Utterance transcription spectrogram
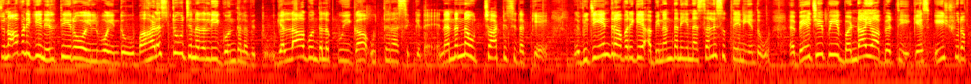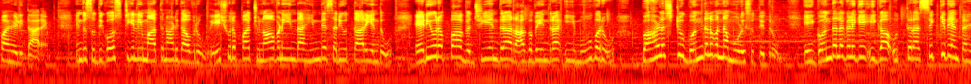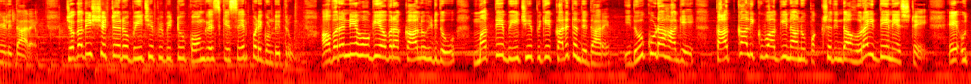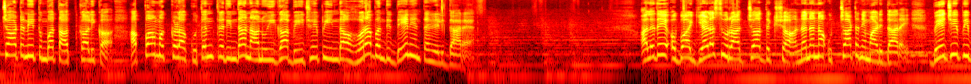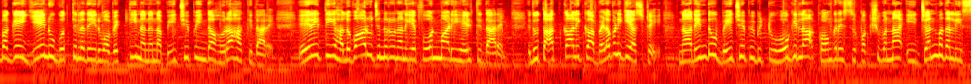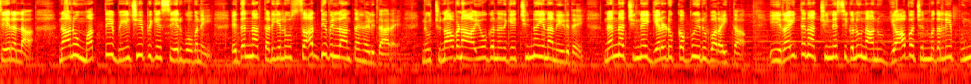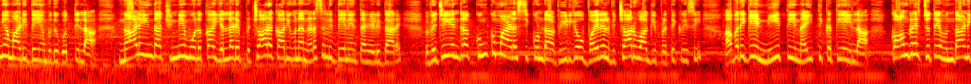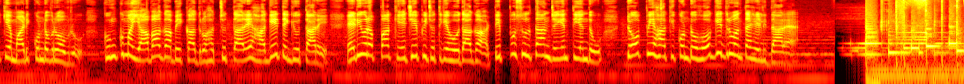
ಚುನಾವಣೆಗೆ ನಿಲ್ತೀರೋ ಇಲ್ವೋ ಎಂದು ಬಹಳಷ್ಟು ಜನರಲ್ಲಿ ಗೊಂದಲವಿತ್ತು. ಎಲ್ಲಾ ಗೊಂದಲಕ್ಕೂ ಈಗ ಉತ್ತರ ಸಿಕ್ಕಿದೆ. ನನ್ನನ್ನು ಉಚ್ಚಾಟಿಸಿದಕ್ಕೆ ವಿಜಯೇಂದ್ರ ಅವರಿಗೆ ಅಭಿನಂದನೆಯನ್ನ ಸಲ್ಲಿಸುತ್ತೇನೆ ಎಂದು ಬಿಜೆಪಿ ಬಂಡಾಯ ಅಭ್ಯರ್ಥಿ ಕೆಎಸ್ ಈಶ್ವರಪ್ಪ ಹೇಳಿದ್ದಾರೆ. ಇಂದು ಸುದ್ದಿಗೋಷ್ಠಿಯಲ್ಲಿ ಮಾತನಾಡಿದ ಅವರು, ಈಶ್ವರಪ್ಪ ಚುನಾವಣೆಯಿಂದ ಹಿಂದೆ ಸರಿಯುತ್ತಾರೆ ಎಂದು ಯಡಿಯೂರಪ್ಪ, ವಿಜಯೇಂದ್ರ, ರಾಘವೇಂದ್ರ ಈ ಮೂವರು ಬಹಳಷ್ಟು ಗೊಂದಲವನ್ನ ಮೂಡಿಸುತ್ತಿದ್ರು. ಈ ಗೊಂದಲಗಳಿಗೆ ಈಗ ಉತ್ತರ ಸಿಕ್ಕಿದೆ ಅಂತ ಹೇಳಿದ್ದಾರೆ. ಜಗದೀಶ್ ಶೆಟ್ಟರ್ ಬಿಜೆಪಿ ಬಿಟ್ಟು ಕಾಂಗ್ರೆಸ್ಗೆ ಸೇರ್ಪಡೆಗೊಂಡಿದ್ರು. ಅವರನ್ನೇ ಹೋಗಿ ಅವರ ಕಾಲು ಹಿಡಿದು ಮತ್ತೆ ಬಿಜೆಪಿಗೆ ಕರೆತಂದಿದ್ದಾರೆ ಇದು ಕೂಡ ಹಾಗೆ. ತಾತ್ಕಾಲಿಕವಾಗಿ ನಾನು ಪಕ್ಷದಿಂದ ಹೊರ ಇದ್ದೇನೆ ಅಷ್ಟೇ. ಏ ಉಚ್ಚಾಟನೆ ತುಂಬಾ ತಾತ್ಕಾಲಿಕ. ಅಪ್ಪ ಮಕ್ಕಳ ಕುತಂತ್ರದಿಂದ ನಾನು ಈಗ ಬಿಜೆಪಿಯಿಂದ ಹೊರ ಬಂದಿದ್ದೇನೆ ಅಂತ ಹೇಳಿದ್ದಾರೆ. ಅಲ್ಲದೆ ಒಬ್ಬ ಎಳಸು ರಾಜ್ಯಾಧ್ಯಕ್ಷ ನನ್ನನ್ನ ಉಚ್ಚಾಟನೆ ಮಾಡಿದ್ದಾರೆ. ಬಿಜೆಪಿ ಬಗ್ಗೆ ಏನು ಗೊತ್ತಿಲ್ಲದೆ ಇರುವ ವ್ಯಕ್ತಿ ನನ್ನನ್ನ ಬಿಜೆಪಿಯಿಂದ ಹೊರ ಹಾಕಿದ್ದಾರೆ ಈ ರೀತಿ ಹಲವಾರು ಜನರು ನನಗೆ ಫೋನ್ ಮಾಡಿ ಹೇಳ್ತಿದ್ದಾರೆ. ಇದು ತಾತ್ಕಾಲಿಕ ಬೆಳವಣಿಗೆ ಅಷ್ಟೇ. ನಾನೆಂದೂ ಬಿಜೆಪಿ ಬಿಟ್ಟು ಹೋಗಿಲ್ಲ. ಕಾಂಗ್ರೆಸ್ ಪಕ್ಷವನ್ನ ಈ ಜನ್ಮದಲ್ಲಿ ಸೇರಲ್ಲ. ನಾನು ಮತ್ತೆ ಬಿಜೆಪಿಗೆ ಸೇರುವವನೇ. ಇದನ್ನ ತಡೆಯಲು ಸಾಧ್ಯವಿಲ್ಲ ಅಂತ ಹೇಳಿದ್ದಾರೆ. ಇನ್ನು ಚುನಾವಣಾ ಆಯೋಗ ನನಗೆ ಚಿಹ್ನೆಯನ್ನ ನೀಡಿದೆ. ನನ್ನ ಚಿಹ್ನೆ ಎರಡು ಕಬ್ಬು ಇರುವ ರೈತ ಈ ರೈತನ ಚಿಹ್ನೆ ಸಿಗಲು ನಾನು ಯಾವ ಜನ್ಮದಲ್ಲಿ ಪುಣ್ಯ ಮಾಡಿದ್ದೆ ಎಂಬುದು ಗೊತ್ತಿಲ್ಲ. ನಾಳೆಯಿಂದ ಚಿಹ್ನೆ ಮೂಲಕ ಎಲ್ಲೆಡೆ ಪ್ರಚಾರ ಕಾರ್ಯವನ್ನು ನಡೆಸಲಿದ್ದೇನೆ ಅಂತ ಹೇಳಿದ್ದಾರೆ. ವಿಜಯೇಂದ್ರ ಕುಂಕುಮ ಅಳಸಿಕೊಂಡ ವಿಡಿಯೋ ವೈರಲ್ ವಿಚಾರವಾಗಿ ಪ್ರತಿಕ್ರಿಯಿಸಿ, ಅವರಿಗೆ ನೀತಿ ನೈತಿಕತೆಯೇ ಇಲ್ಲ. ಕಾಂಗ್ರೆಸ್ ಜೊತೆ ಹೊಂದಾಣಿಕೆ ಮಾಡಿಕೊಂಡವರು ಅವರು. ಕುಂಕುಮ ಯಾವಾಗ ಬೇಕಾದರೂ ಹಚ್ಚುತ್ತಾರೆ, ಹಾಗೇ ತೆಗೆಯುತ್ತಾರೆ. ಯಡಿಯೂರಪ್ಪ ಕೆಜೆಪಿ ಜೊತೆಗೆ ಹೋದಾಗ ಟಿಪ್ಪು ಸುಲ್ತಾನ್ ಜಯಂತಿ ಎಂದು ಟೋಪಿ ಹಾಕಿಕೊಂಡು ಹೋಗಿದ್ರು ಅಂತ ಹೇಳಿದ್ದಾರೆ. Música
